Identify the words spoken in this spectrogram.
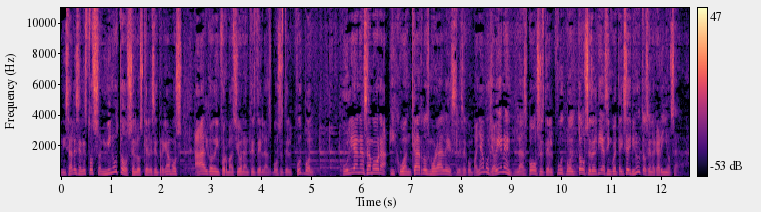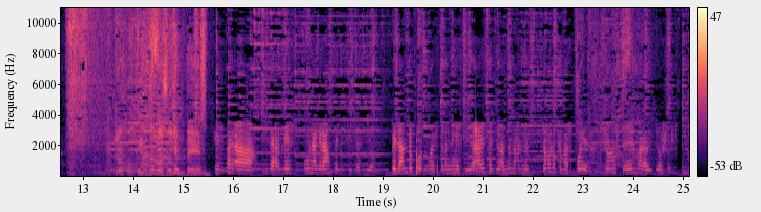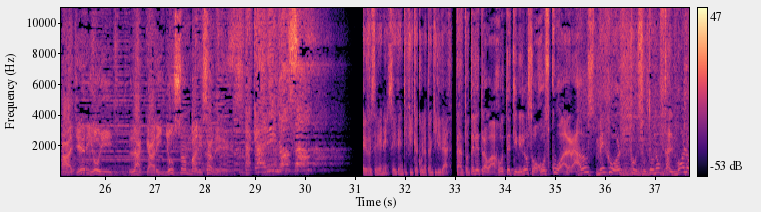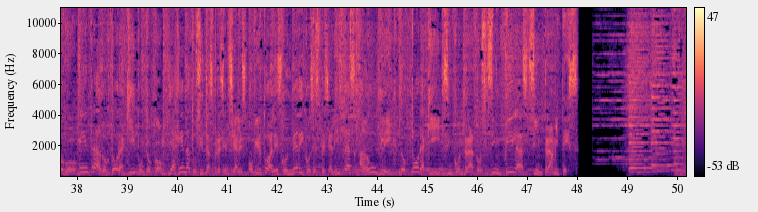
Manizales en estos minutos en los que les entregamos algo de información antes de las voces del fútbol. Juliana Zamora y Juan Carlos Morales les acompañamos. Ya vienen las voces del fútbol, 12 del día, 56 minutos en la cariñosa. Lo confirman los oyentes. Es para darles una gran felicitación, velando por nuestras necesidades, ayudándonos en todo lo que más puedan. Son ustedes maravillosos. Ayer y hoy, la cariñosa Manizales. La cariñosa. RCN se identifica con la tranquilidad. ¿Tanto teletrabajo te tiene los ojos cuadrados? Mejor, consulta a un oftalmólogo. Entra a doctoraquí.com y agenda tus citas presenciales o virtuales con médicos especialistas a un clic. Doctor Aquí, sin contratos, sin filas, sin trámites.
